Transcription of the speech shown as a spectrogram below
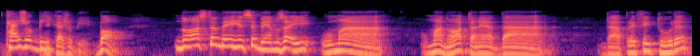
de Cajubi. Cajubi. Bom, nós também recebemos aí uma, uma nota né, da, da prefeitura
